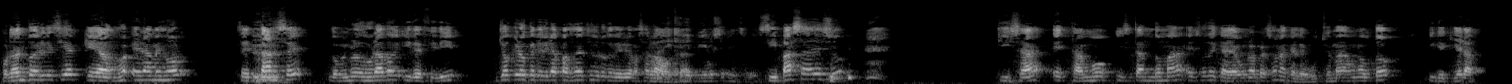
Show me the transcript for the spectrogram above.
Por tanto, él decía que a lo mejor era mejor sentarse los miembros de jurado y decidir, yo creo que debería pasar esto, yo creo que debería pasar la otra. Si pasa eso, quizás estamos incitando más eso de que haya una persona que le guste más a un autor y que quiera,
